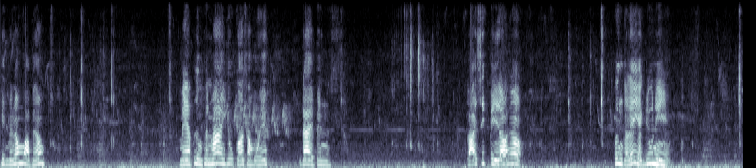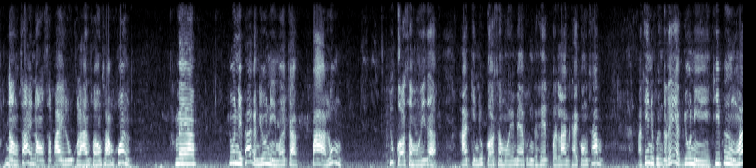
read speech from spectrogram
กินไปน้ำหวานไปน้ำแม่พึ่งเพิ่นมาอยู่เกาะสมุยได้เป็น หลายสิบปีแล้วฮะพิ่งก็เลยอยากอยู่นี่น้องชายน้องสะใภ้ลูกหลานสองสามคน แม่อยู่นี่พากันอยู่นี่มาจากป้าลุงยุกเกาะสมุยจ้ะหากินยุกเกาะสมุยแม่พิ่งก็เฮ็ดเปิดร้านขายของช่ำ อาที่นี่เพิ่งก็เลยอยากอยู่นี่ ที่เพิ่งมา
